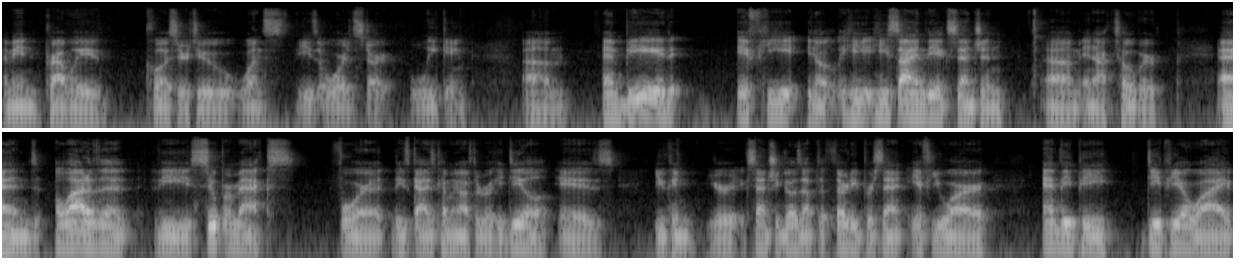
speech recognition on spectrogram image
I mean, probably closer to once these awards start leaking. Um, Embiid, if he, you know, he he signed the extension um, in October, and a lot of the the supermax for these guys coming off the rookie deal is you can your extension goes up to 30% if you are MVP, DPOY,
